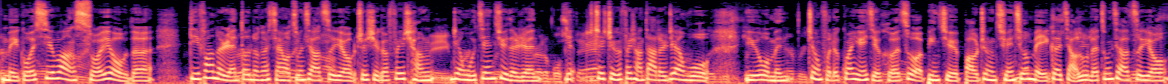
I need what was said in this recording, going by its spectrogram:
美国希望所有的地方的人都能够享有宗教自由，这是一个非常任务艰巨的人，这是个非常大的任务。与我们政府的官员一起合作，并且保证全球每一个角落的宗教自由。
